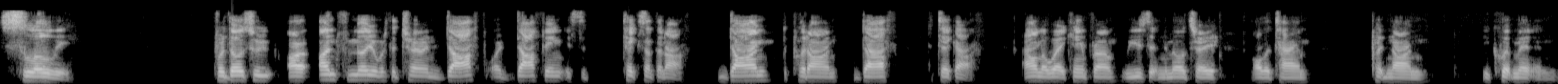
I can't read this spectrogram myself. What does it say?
slowly. For those who are unfamiliar with the term doff or doffing, is to take something off. Don, to put on, doff, to take off. I don't know where it came from. We used it in the military all the time, putting on equipment and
